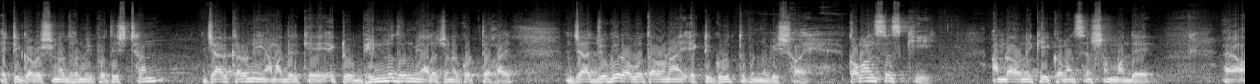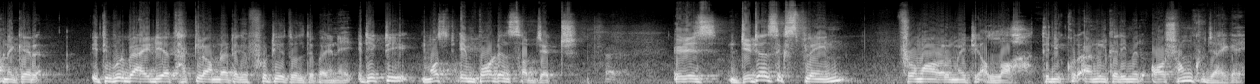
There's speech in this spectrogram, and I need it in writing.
একটি গবেষণাধর্মী প্রতিষ্ঠান যার কারণেই আমাদেরকে একটু ভিন্ন ধর্মী আলোচনা করতে হয় যা যুগের অবতারণায় একটি গুরুত্বপূর্ণ বিষয়। কমন সেন্স কী? আমরা অনেকেই কমন সেন্স সম্বন্ধে অনেকের ইতিপূর্বে আইডিয়া থাকলেও আমরা এটাকে ফুটিয়ে তুলতে পারি নাই। এটি একটি most important subject it is details explain from almighty Allah তিনি কোরআনুল করিমের অসংখ্য জায়গায়।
